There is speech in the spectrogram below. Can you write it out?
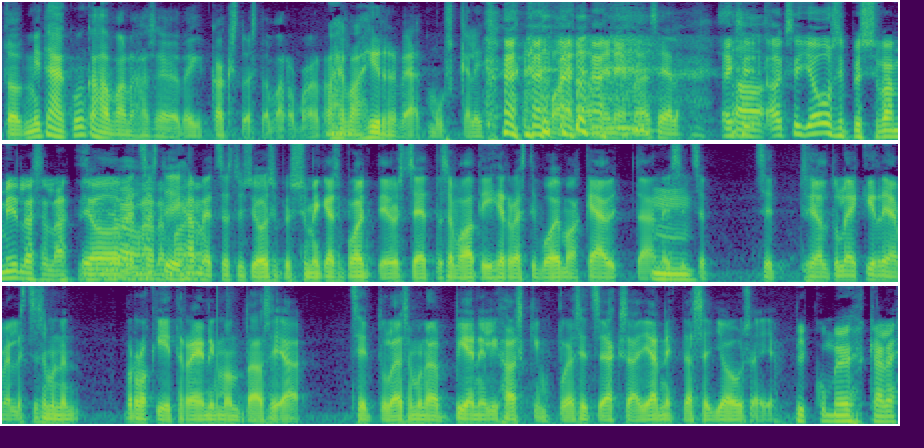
to, mitä, kuinkahan vanha se on, jotenkin 12 varmaan. Aivan hirveät muskelit painaa menemään siellä. Eikö, se, onko se jousipyssy vai millä se lähti? Joo, metsästy, ihan metsästysjousipyssy, mikä se pointti on just se, että se vaatii hirveästi voimaa käyttää, mm. niin Mm. sit se, sit siellä tulee kirjaimellisesti semmoinen roki-treenimontaasi ja sitten tulee semmoinen pieni lihaskimppu ja sitten se jaksaa jännittää sen jousen. Ja... Pikku möhkäle.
